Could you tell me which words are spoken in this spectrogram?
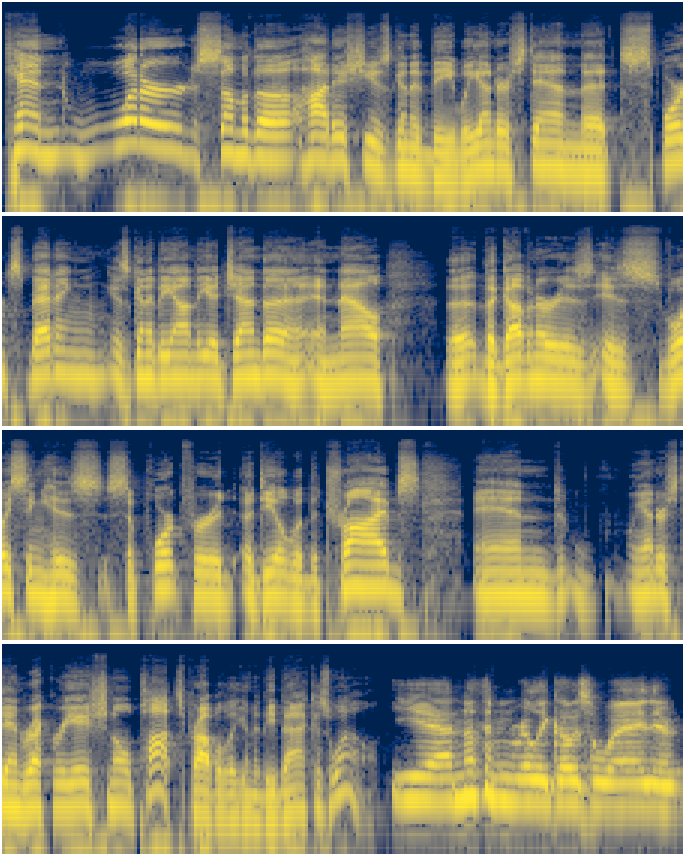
Ken, what are some of the hot issues going to be? We understand that sports betting is going to be on the agenda, and now the the governor is is voicing his support for a, a deal with the tribes, and we understand recreational pot's probably going to be back as well. Yeah, nothing really goes away. There,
